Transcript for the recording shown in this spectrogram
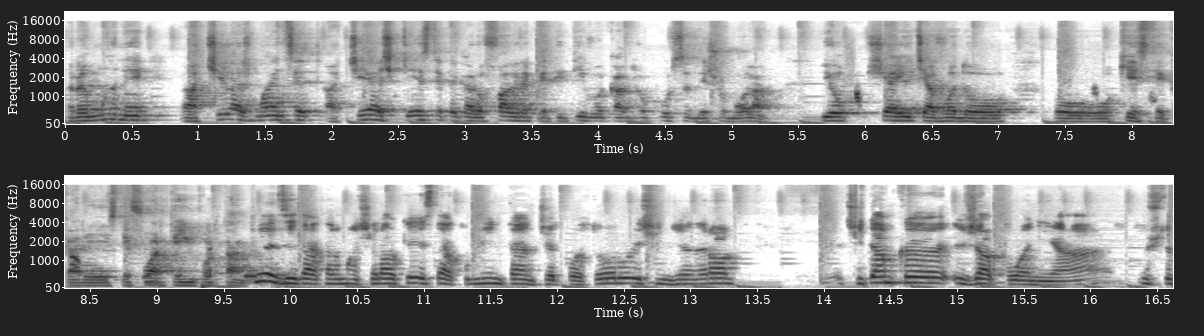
rămâne același mindset, aceeași chestie pe care o fac repetitivă ca într-o cursă de șobolan. Eu și aici văd o, o, o chestie care este foarte importantă. Crezi, dacă nu mă înșelau, chestia cu mintea începătorului și, în general, citeam că Japonia nu știu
